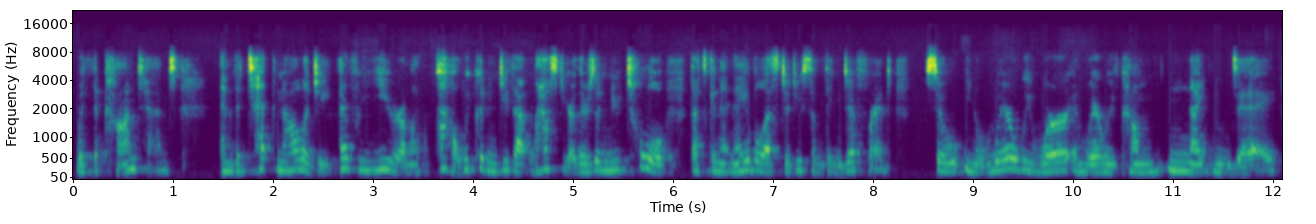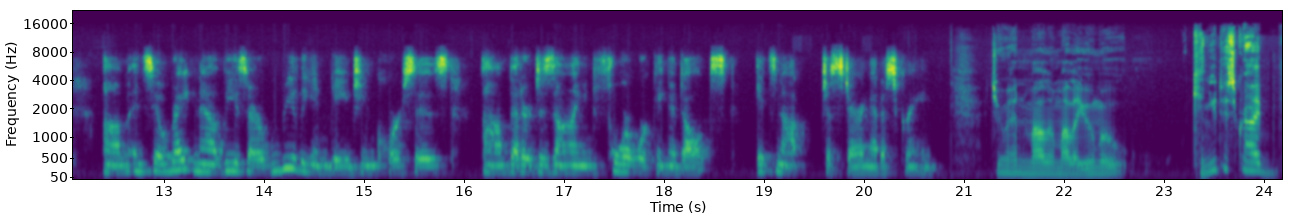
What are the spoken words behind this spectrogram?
with the content and the technology every year i'm like wow we couldn't do that last year. There's a new tool that's going to enable us to do something different. So you know where we were and where we've come night and day. Um, and so right now these are really engaging courses um, that are designed for working adults. It's not just staring at a screen. Joann Malumaleumu, can you describe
